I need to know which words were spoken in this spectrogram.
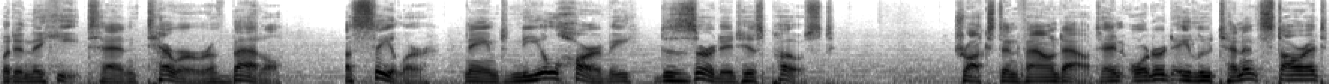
but in the heat and terror of battle, a sailor named Neil Harvey deserted his post. Truxtun found out and ordered a Lieutenant Starrett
